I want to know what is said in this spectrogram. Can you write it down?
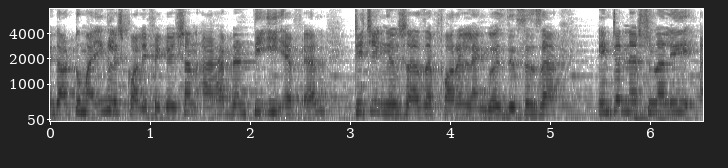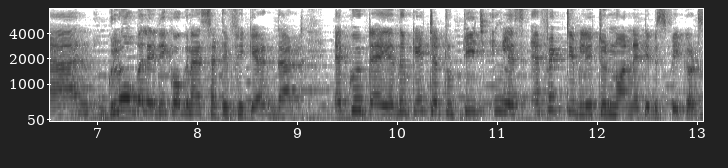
regard to my English qualification I have done TEFL teaching English as a foreign language this is a internationally and globally recognized certificate that equipped a educator to teach English effectively to non-native speakers.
